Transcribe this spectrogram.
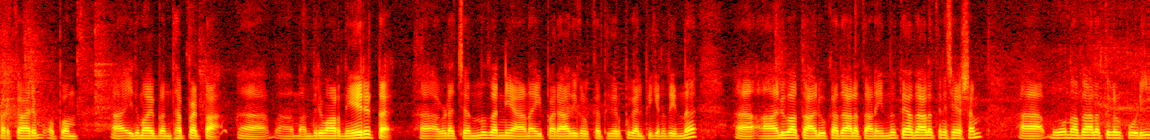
സർക്കാരും ഒപ്പം ഇതുമായി ബന്ധപ്പെട്ട മന്ത്രിമാർ നേരിട്ട് അവിടെ ചെന്ന് തന്നെയാണ് ഈ പരാതികൾക്ക് തീർപ്പ് കൽപ്പിക്കുന്നത്. ഇന്ന് ആലുവ താലൂക്ക് അദാലത്താണ്. ഇന്നത്തെ അദാലത്തിന് ശേഷം മൂന്ന് അദാലത്തുകൾ കൂടി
